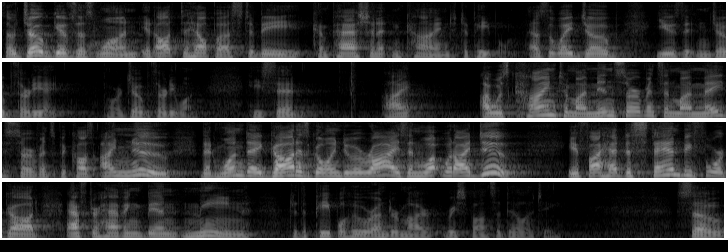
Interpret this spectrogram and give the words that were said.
So, Job gives us one. It ought to help us to be compassionate and kind to people. That's the way Job used it in Job 38 or Job 31. He said, I, I was kind to my men servants and my maid servants because I knew that one day God is going to arise. And what would I do if I had to stand before God after having been mean to the people who are under my responsibility? So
